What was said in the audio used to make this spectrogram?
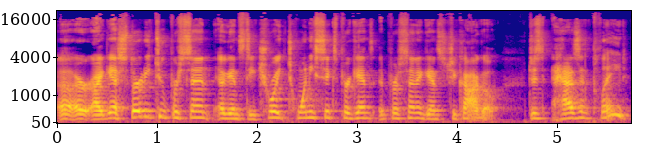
uh, or I guess 32% against Detroit, 26% against Chicago. Just hasn't played.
